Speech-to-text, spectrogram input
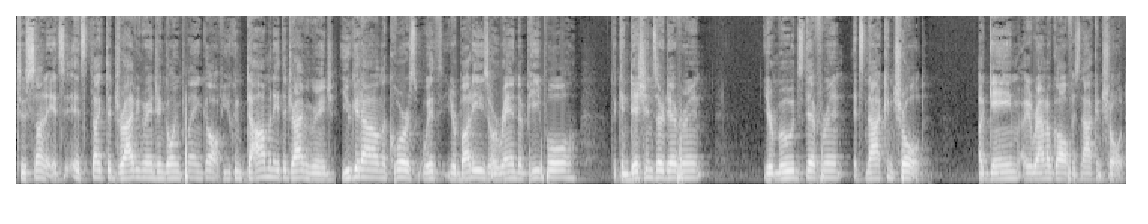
to Sunday. It's it's like the driving range and going playing golf. You can dominate the driving range. You get out on the course with your buddies or random people. The conditions are different. Your mood's different. It's not controlled. A game, a round of golf is not controlled.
